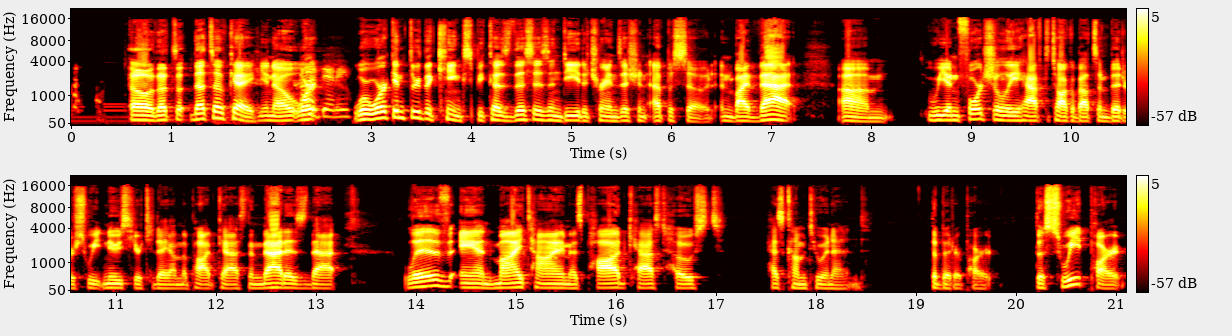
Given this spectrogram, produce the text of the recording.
Oh, that's that's okay. You know, we're Danny. we're working through the kinks because this is indeed a transition episode, and by that, um, we unfortunately have to talk about some bittersweet news here today on the podcast, and that is that Live and my time as podcast host has come to an end. The bitter part. The sweet part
